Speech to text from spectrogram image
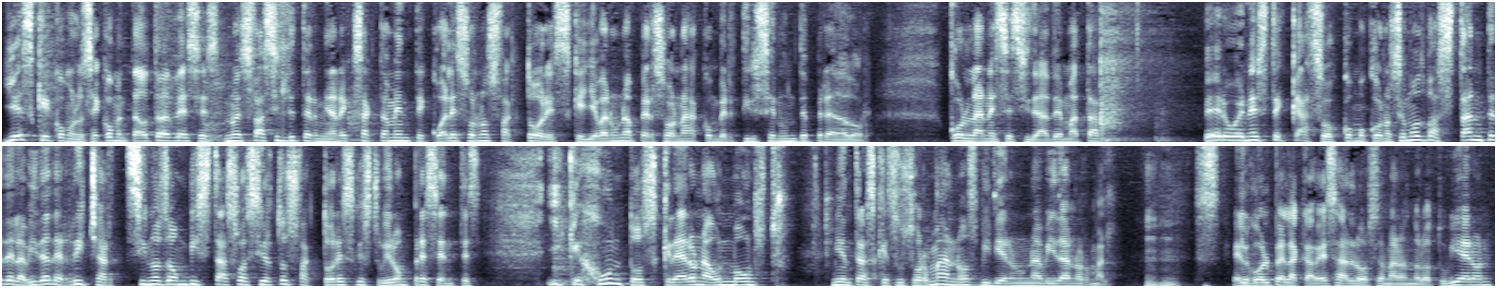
Y es que, como les he comentado otras veces, no es fácil determinar exactamente cuáles son los factores que llevan a una persona a convertirse en un depredador con la necesidad de matar. Pero en este caso, como conocemos bastante de la vida de Richard, sí nos da un vistazo a ciertos factores que estuvieron presentes y que juntos crearon a un monstruo, mientras que sus hermanos vivieron una vida normal. El golpe a la cabeza los hermanos no lo tuvieron.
